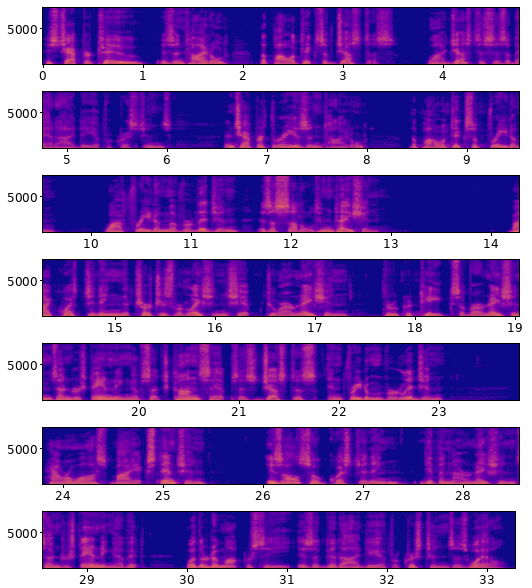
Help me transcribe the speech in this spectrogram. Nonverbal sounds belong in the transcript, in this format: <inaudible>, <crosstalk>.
His chapter two is entitled The Politics of Justice Why Justice is a Bad Idea for Christians. And chapter three is entitled The Politics of Freedom why freedom of religion is a subtle temptation. By questioning the Church's relationship to our nation through critiques of our nation's understanding of such concepts as justice and freedom of religion, Hauerwas, by extension, is also questioning, given our nation's understanding of it, whether democracy is a good idea for Christians as well.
